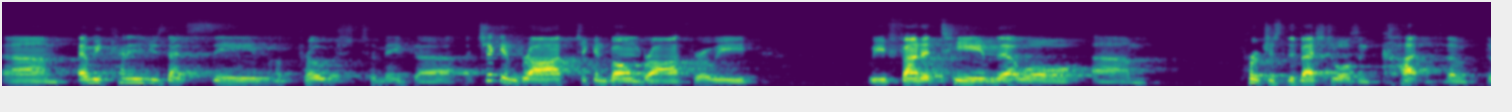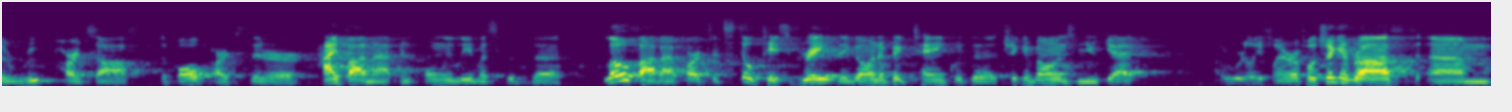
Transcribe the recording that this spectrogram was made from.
Um, and we kind of use that same approach to make a, a, chicken broth, chicken bone broth, where we we found a team that will um, purchase the vegetables and cut the, the root parts off, the bulb parts that are high FODMAP, and only leave us with the low FODMAP parts that still taste great. They go in a big tank with the chicken bones, and you get a really flavorful chicken broth. Um,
